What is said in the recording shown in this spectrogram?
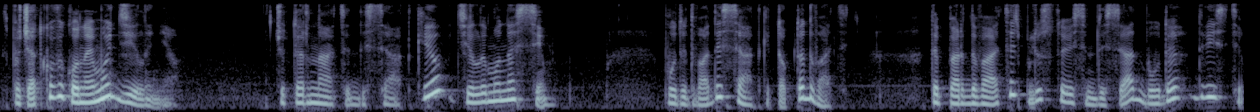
Спочатку виконуємо ділення. 14 десятків ділимо на 7. Буде 2 десятки, тобто 20. Тепер 20 плюс 180 буде 200.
